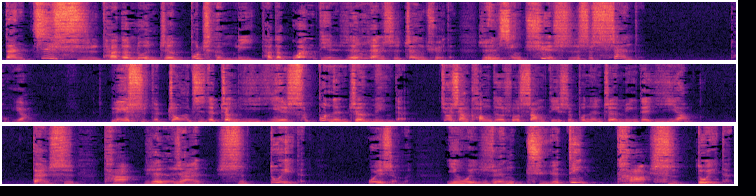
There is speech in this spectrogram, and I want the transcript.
但即使他的论证不成立，他的观点仍然是正确的，人性确实是善的。同样，历史的终极的正义也是不能证明的。就像康德说上帝是不能证明的一样，但是他仍然是对的。为什么？因为人决定他是对的，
